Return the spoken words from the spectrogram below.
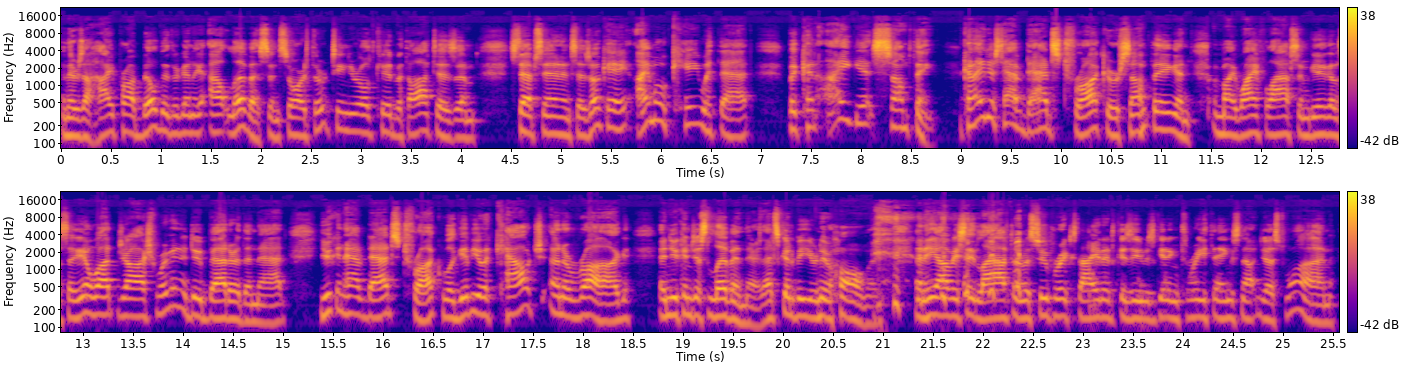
And there's a high probability they're going to outlive us. And so our 13 year old kid with autism steps in and says, okay, I'm okay with that, but can I get something? Can I just have dad's truck or something? And my wife laughs and giggles and says, you know what, Josh, we're going to do better than that. You can have dad's truck. We'll give you a couch and a rug and you can just live in there. That's going to be your new home. And, and he obviously laughed and was super excited because he was getting three things, not just one.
